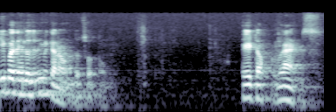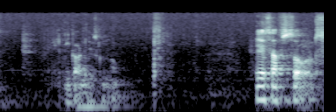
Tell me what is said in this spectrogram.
ఈ పదిహేను రోజులు మీకు ఎలా ఉంటుందో చూద్దాం. ఎయిట్ ఆఫ్ వ్యాండ్స్ ఇంకా తీసుకుందాం. ఏస్ ఆఫ్ సోర్ట్స్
